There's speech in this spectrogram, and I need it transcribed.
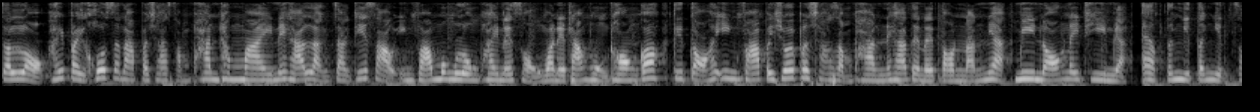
จะหลอกให้ไปโฆษณาประชาสัมพันธ์ทำไมนะคะ หลังจากที่สาวอิงฟ้ามงลงภายใน 2 วันในทางหงทองก็ติดต่อให้อิงฟ้าไปช่วยประชาสัมพันธ์นะคะแต่ในตอนนั้นเนี่ยมีน้องในทีมเนี่ยแอบตังหิดตังหิดใจ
